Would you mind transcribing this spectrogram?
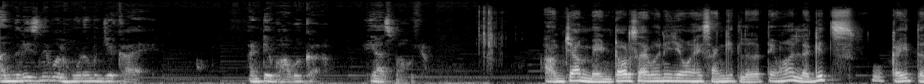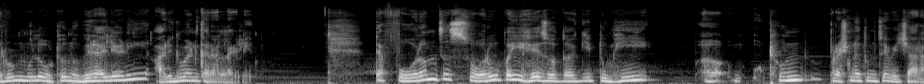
अनरिझनेबल होणं म्हणजे काय? आणि ते व्हावं का? हे आज पाहूया. आमच्या मेंटॉर साहेबांनी जेव्हा हे सांगितलं तेव्हा लगेच काही तरुण मुलं उठून उभी राहिली आणि आर्ग्युमेंट करायला लागली. त्या फोरमचं स्वरूपही हेच होतं की तुम्ही उठून प्रश्न तुमचे विचारा.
